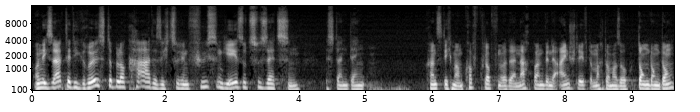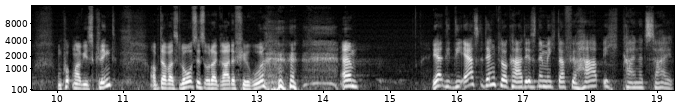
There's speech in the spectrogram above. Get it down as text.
Und ich sagte, die größte Blockade, sich zu den Füßen Jesu zu setzen, ist dein Denken. Kannst dich mal am Kopf klopfen oder dein Nachbarn, wenn der einschläft, dann mach doch mal so dong, dong, dong und guck mal, wie es klingt, ob da was los ist oder gerade viel Ruhe. ähm, ja, die, die erste Denkblockade ist nämlich, dafür habe ich keine Zeit.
